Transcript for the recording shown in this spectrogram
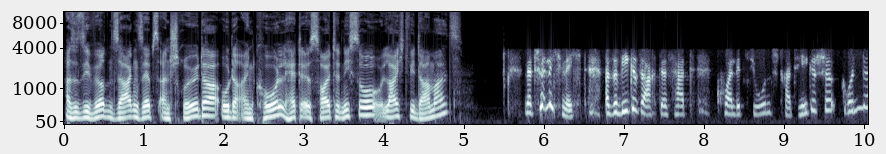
Also Sie würden sagen, selbst ein Schröder oder ein Kohl hätte es heute nicht so leicht wie damals? Natürlich nicht. Also wie gesagt, es hat koalitionsstrategische Gründe.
